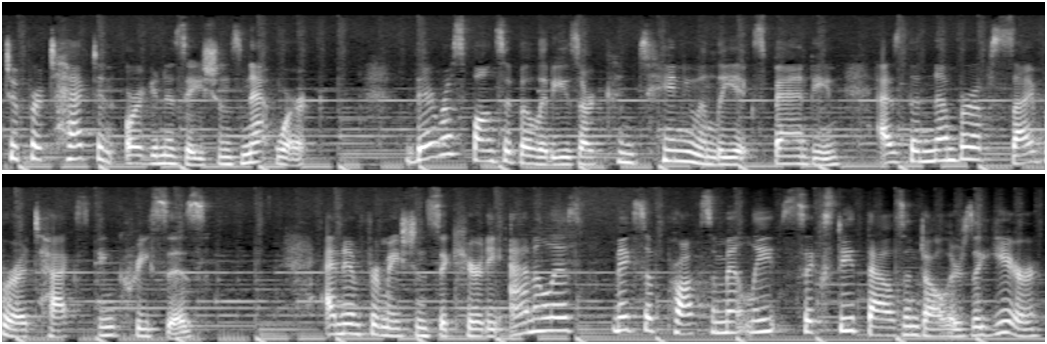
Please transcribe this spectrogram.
to protect an organization's network. Their responsibilities are continually expanding as the number of cyber attacks increases. An information security analyst makes approximately $60,000 a year,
